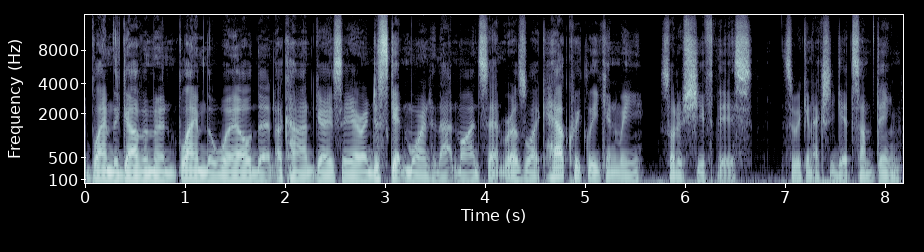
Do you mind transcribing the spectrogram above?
blame the government, blame the world that I can't go there, and just get more into that mindset. Whereas, like, how quickly can we sort of shift this so we can actually get something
